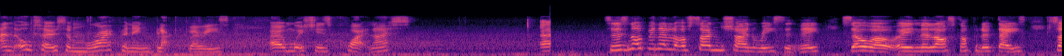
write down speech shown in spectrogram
and also some ripening blackberries, um, which is quite nice. Uh, so there's not been a lot of sunshine recently, so well in the last couple of days. So,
